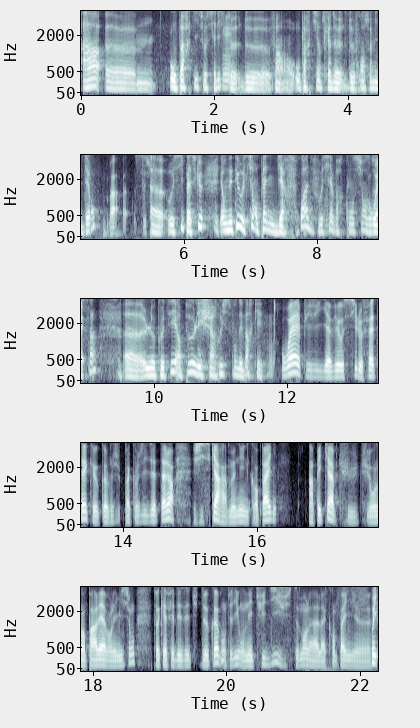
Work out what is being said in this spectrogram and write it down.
à, euh, au parti socialiste, de, enfin au parti en tout cas de, de François Mitterrand. Bah, c'est sûr. Euh, aussi parce que et on était aussi en pleine guerre froide, il faut aussi avoir conscience Ouais. de ça. Euh, le côté un peu les chars russes vont débarquer. Ouais, et puis il y avait aussi le fait est que, comme je, pas comme je disais tout à l'heure, Giscard a mené une campagne impeccable. Tu, tu, on en parlait avant l'émission. Toi qui as fait des études de com, on te dit on étudie justement la, la campagne, euh, Oui.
